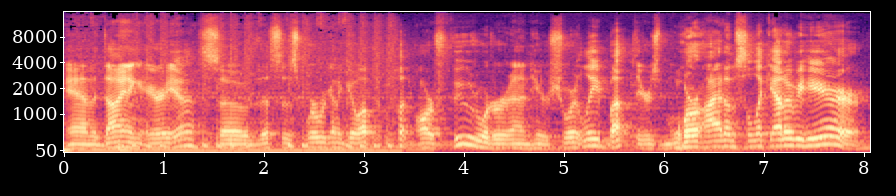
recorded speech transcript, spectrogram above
and the dining area. So this is where we're going to go up to put our food order in here shortly, but there's more items to look at over here.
